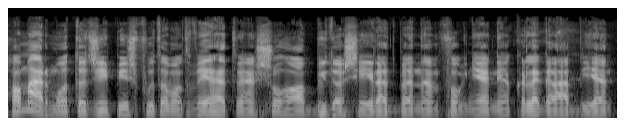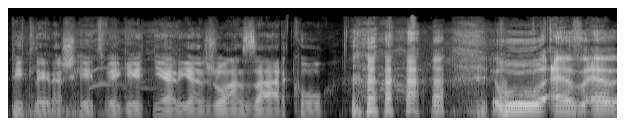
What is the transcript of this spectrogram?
Ha már MotoGP-s futamot vélhetően soha a büdös életben nem fog nyerni, akkor legalább ilyen pitlénes hétvégét nyerjen Joan Zarco. Ú, ez, ez,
